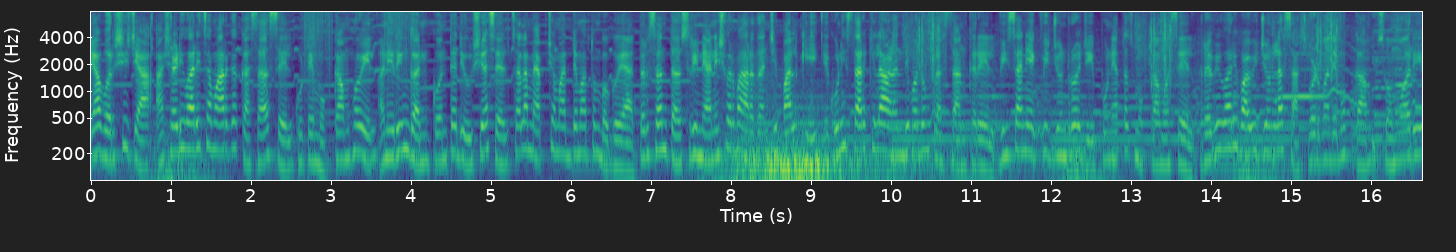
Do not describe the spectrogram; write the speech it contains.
या वर्षीच्या आषाढी वारीचा मार्ग कसा असेल कुठे मुक्काम होईल आणि रिंगण कोणत्या दिवशी असेल चला मॅपच्या माध्यमातून बघूया तर संत श्री ज्ञानेश्वर महाराजांची पालखी एकोणीस तारखेला आळंदीमधून प्रस्थान करेल. वीस आणि एकवीस जून रोजी पुण्यातच मुक्काम असेल. रविवारी बावीस जूनला सासवडमध्ये मुक्काम सोमवारी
